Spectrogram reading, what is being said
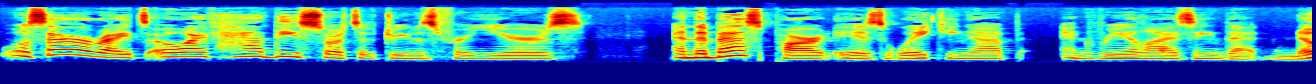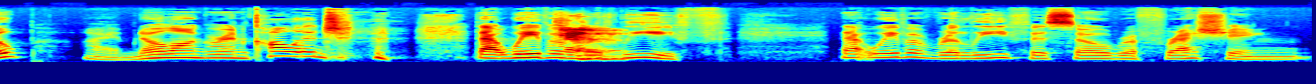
Well, Sarah writes, Oh, I've had these sorts of dreams for years. And the best part is waking up and realizing that, nope, I am no longer in college. that wave of relief, that wave of relief is so refreshing.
